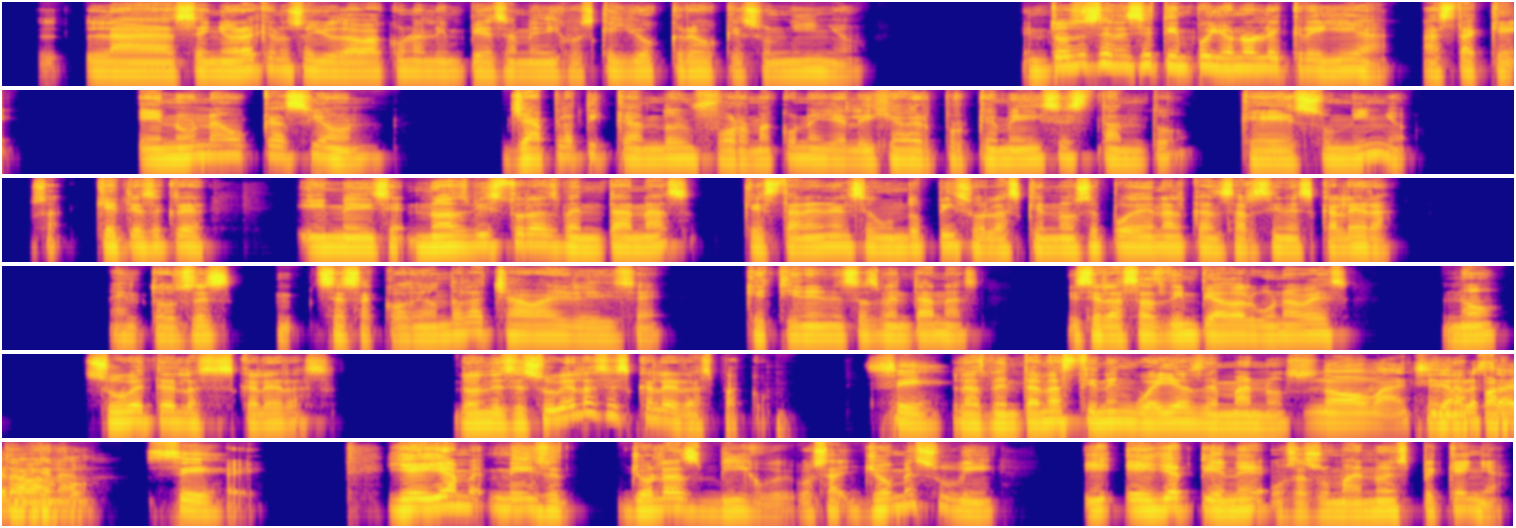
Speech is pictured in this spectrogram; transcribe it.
la señora que nos ayudaba con la limpieza me dijo, es que yo creo que es un niño. Entonces en ese tiempo yo no le creía, hasta que en una ocasión, ya platicando en forma con ella, le dije, a ver, ¿por qué me dices tanto que es un niño? O sea, ¿qué te hace creer? Y me dice, ¿no has visto las ventanas que están en el segundo piso, las que no se pueden alcanzar sin escalera? Entonces mm, se sacó de onda la chava y le dice, ¿qué tienen esas ventanas? Y se las has limpiado alguna vez. No, súbete a las escaleras. Donde se sube a las escaleras, Paco. Sí. Las ventanas tienen huellas de manos. No manches, en ya la me lo estaba parte abajo. imaginando. Sí. Y ella me dice, yo las vi, güey. O sea, yo me subí y ella tiene, o sea, su mano es pequeña.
